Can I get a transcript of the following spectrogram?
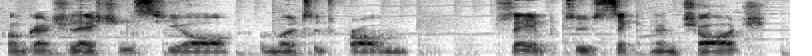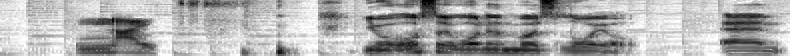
congratulations, you're promoted from pleb to second in charge. Nice. you're also one of the most loyal, and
